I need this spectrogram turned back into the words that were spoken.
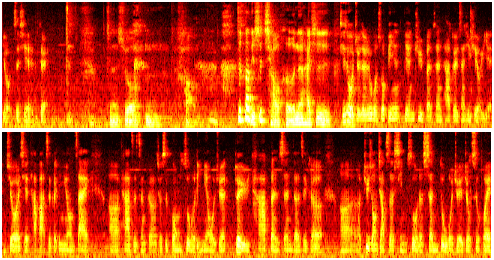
有这些对。只能说，嗯，好，这到底是巧合呢，还是其实我觉得，如果说编编剧本身他对占星学有研究，而且他把这个应用在呃他的整个就是工作里面，我觉得对于他本身的这个呃剧中角色形塑的深度，我觉得就是会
